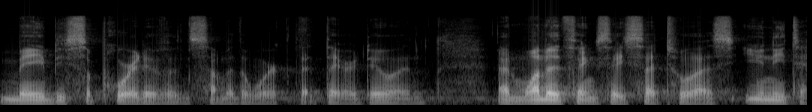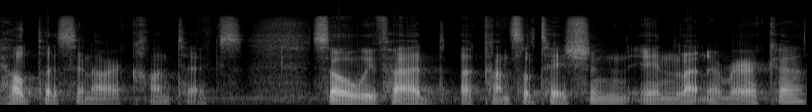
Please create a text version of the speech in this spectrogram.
may be supportive in some of the work that they're doing. And one of the things they said to us, you need to help us in our context. So we've had a consultation in Latin America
